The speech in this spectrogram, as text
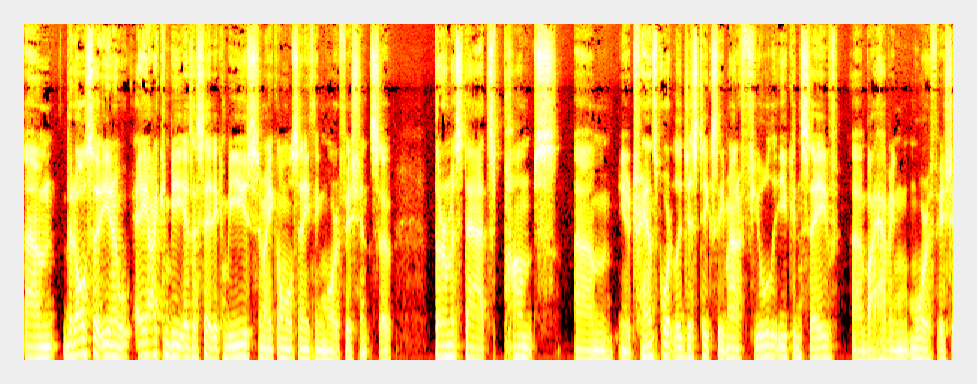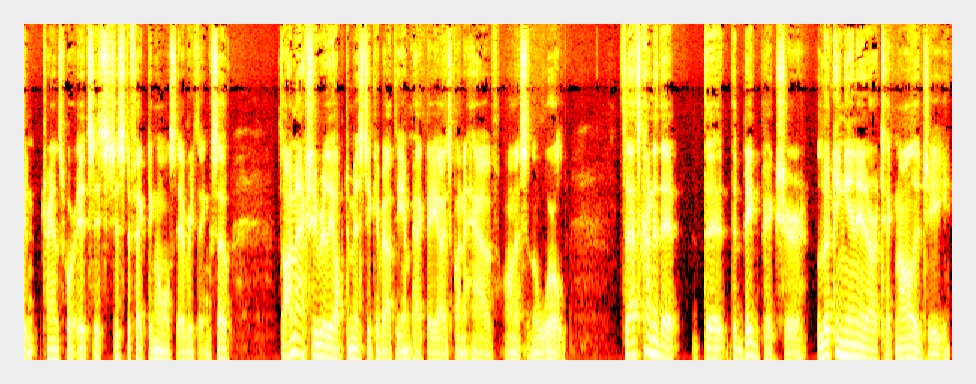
um, but also, you know, AI can be, as I said, it can be used to make almost anything more efficient. So thermostats, pumps, um, you know, transport logistics, the amount of fuel that you can save uh, by having more efficient transport, it's it's just affecting almost everything. So, so I'm actually really optimistic about the impact AI is going to have on us in the world. So that's kind of the the the big picture. Looking in at our technology,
